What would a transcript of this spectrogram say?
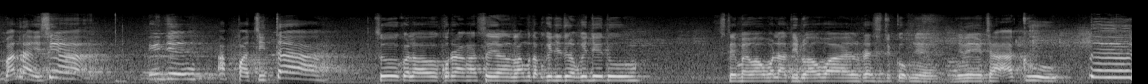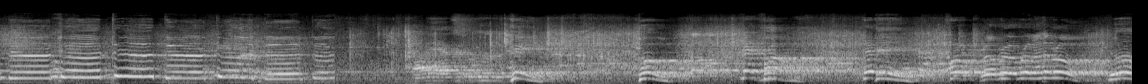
Barai siap kerja Apa cita? So kalau korang rasa yang lama tak bekerja tu nak bekerja tu Stand by awal lah, tidur awal, rest cukupnya Ini macam aku. Hey Ho Ha Hey Ho. Bro bro bro, mana bro? Bro.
